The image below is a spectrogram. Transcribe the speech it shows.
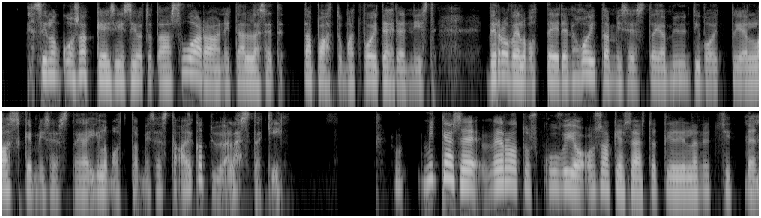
silloin kun osakkeisiin sijoitetaan suoraan, niin tällaiset tapahtumat voi tehdä niistä verovelvoitteiden hoitamisesta ja myyntivoittojen laskemisesta ja ilmoittamisesta aika työlästäkin. Mikä se verotuskuvio osakesäästötilillä nyt sitten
